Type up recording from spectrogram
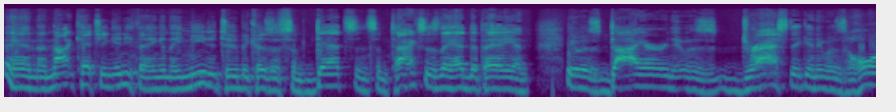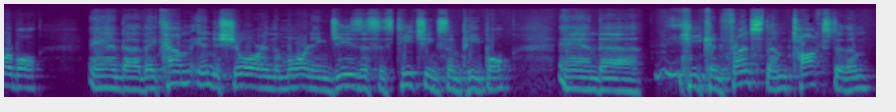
and uh, not catching anything, and they needed to because of some debts and some taxes they had to pay, and it was dire and it was drastic and it was horrible. And uh, they come into shore in the morning. Jesus is teaching some people, and uh, he confronts them, talks to them,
